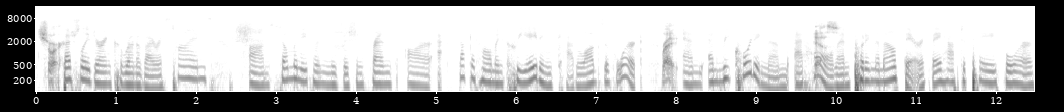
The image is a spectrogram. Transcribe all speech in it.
sure. especially during coronavirus times. Um, so many of my musician friends are at, stuck at home and creating catalogs of work, right? And and recording them at home yes. and putting them out there. If they have to pay for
